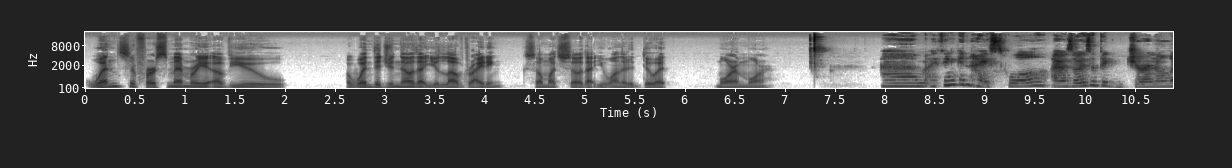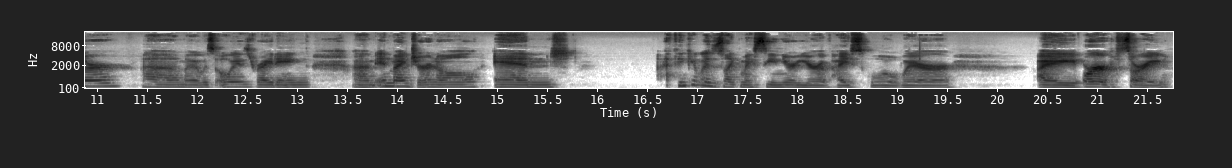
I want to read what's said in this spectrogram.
when's the first memory of you when did you know that you loved writing so much so that you wanted to do it more and more? Um, I think in high school, I was always a big journaler. Um, I was always writing um, in my journal. And I think it was like my senior year of high school where I, or sorry,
